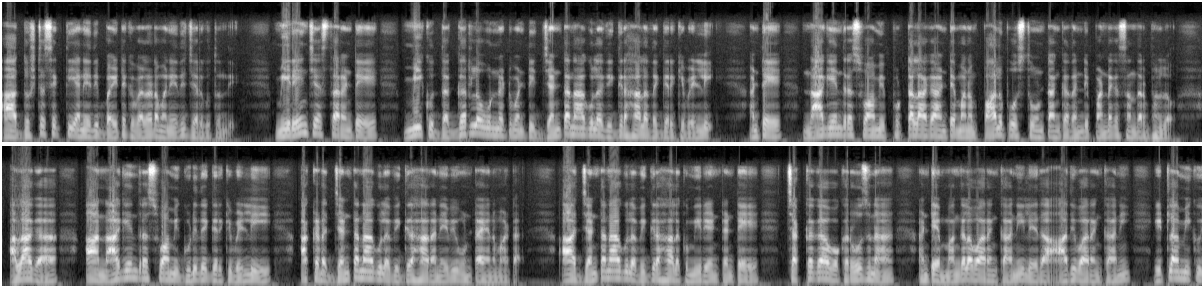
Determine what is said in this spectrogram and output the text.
ఆ దుష్టశక్తి అనేది బయటకు వెళ్ళడం అనేది జరుగుతుంది. మీరేం చేస్తారంటే మీకు దగ్గర్లో ఉన్నటువంటి జంటనాగుల విగ్రహాల దగ్గరికి వెళ్ళి అంటే నాగేంద్రస్వామి పుట్టలాగా అంటే మనం పాలు పోస్తూ ఉంటాం కదండి పండగ సందర్భంలో. అలాగా ఆ నాగేంద్రస్వామి గుడి దగ్గరికి వెళ్ళి అక్కడ జంటనాగుల విగ్రహాలనేవి ఉంటాయన్నమాట. ఆ జంటనాగుల విగ్రహాలకు మీరేంటంటే చక్కగా ఒక రోజున అంటే మంగళవారం కానీ లేదా ఆదివారం కానీ ఇట్లా మీకు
